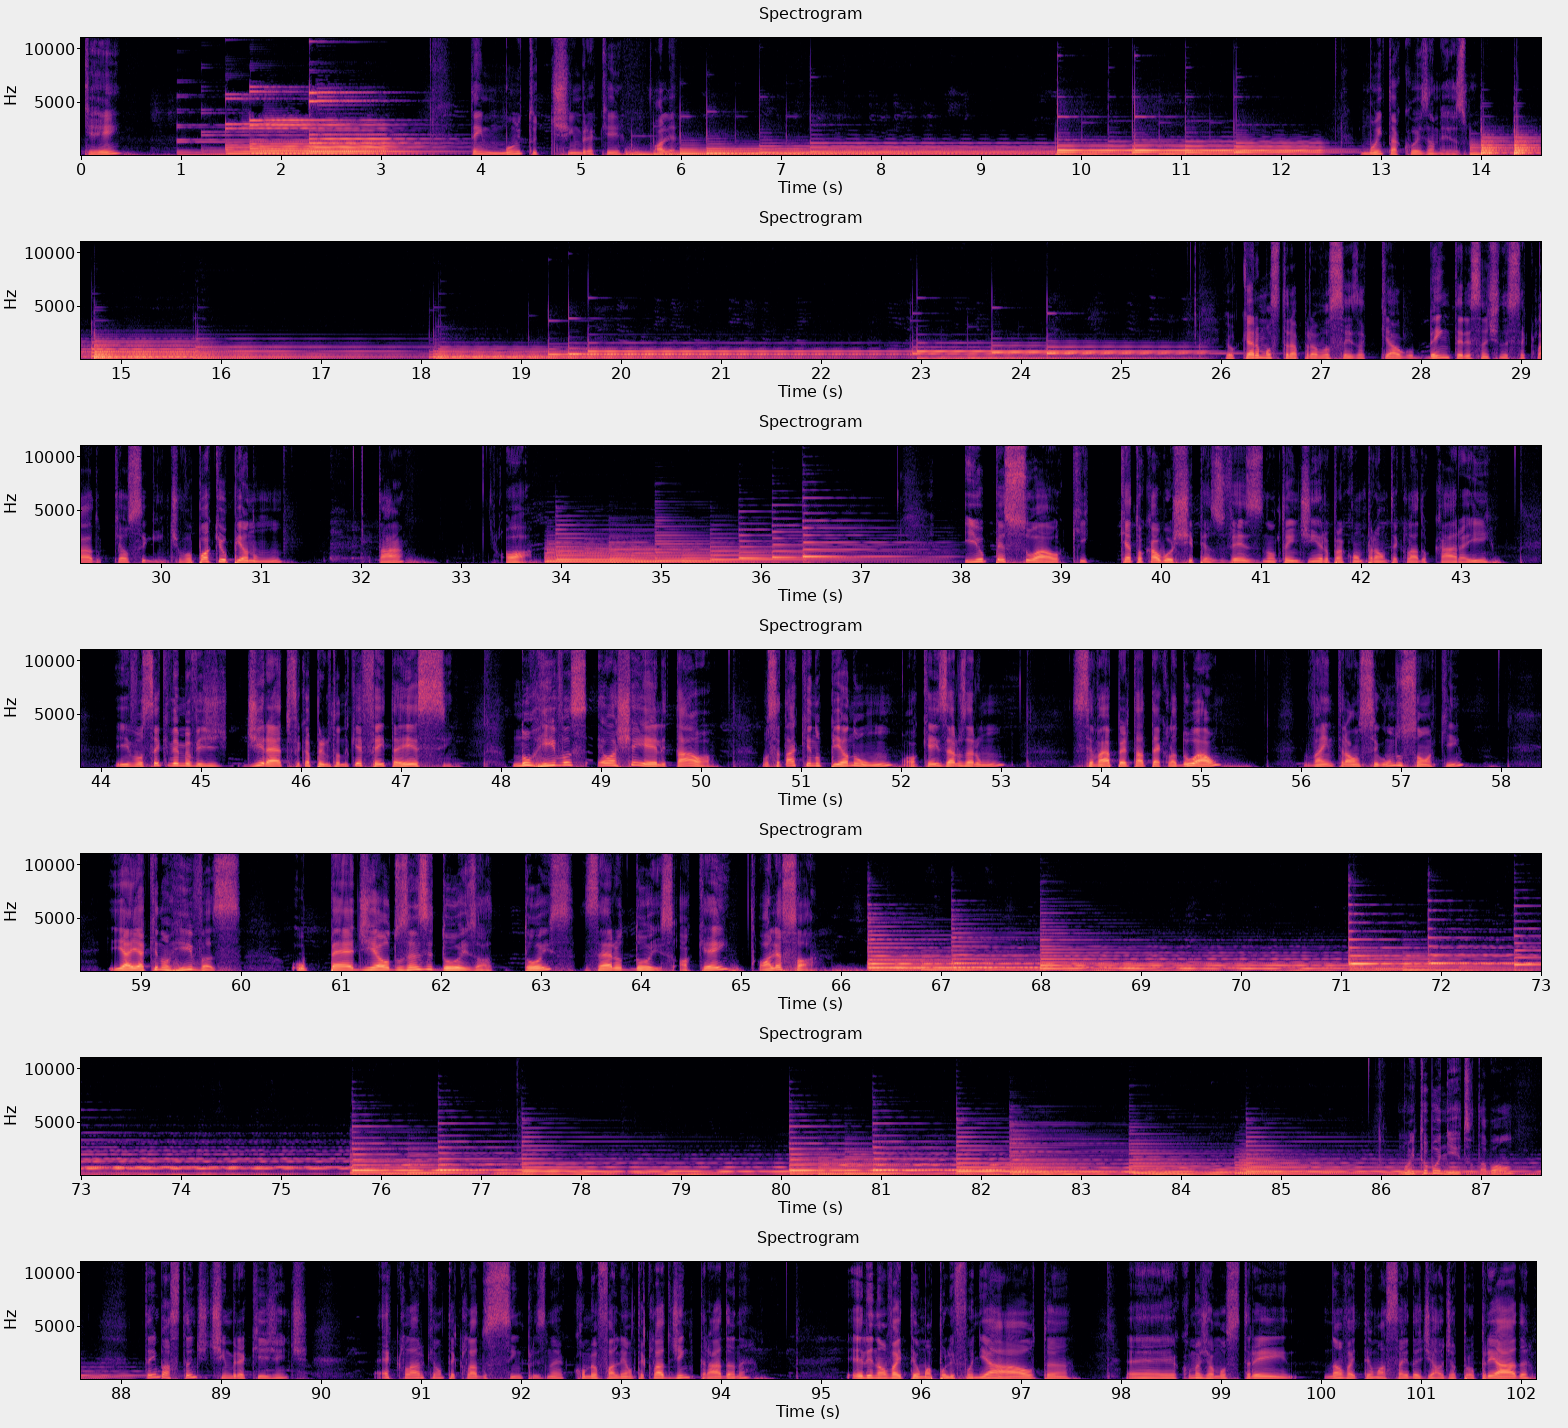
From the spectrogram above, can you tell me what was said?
Ok. Tem muito timbre aqui. Olha. Muita coisa mesmo. Quero mostrar para vocês aqui algo bem interessante nesse teclado, que é o seguinte. Eu vou pôr aqui o piano 1, tá? Ó. E o pessoal que quer tocar worship às vezes, não tem dinheiro para comprar um teclado caro aí, e você que vê meu vídeo direto fica perguntando que efeito é esse, no Rivas eu achei ele, tá? Ó. Você tá aqui no piano 1, ok? 001, você vai apertar a tecla dual, vai entrar um segundo som aqui. E aí aqui no Rivas, o pad é o 202, ó, 202, ok? Olha só. Bonito, tá bom? Tem bastante timbre aqui, gente. É claro que é um teclado simples, né? Como eu falei, é um teclado de entrada, né? Ele não vai ter uma polifonia alta, é, como eu já mostrei, não vai ter uma saída de áudio apropriada,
